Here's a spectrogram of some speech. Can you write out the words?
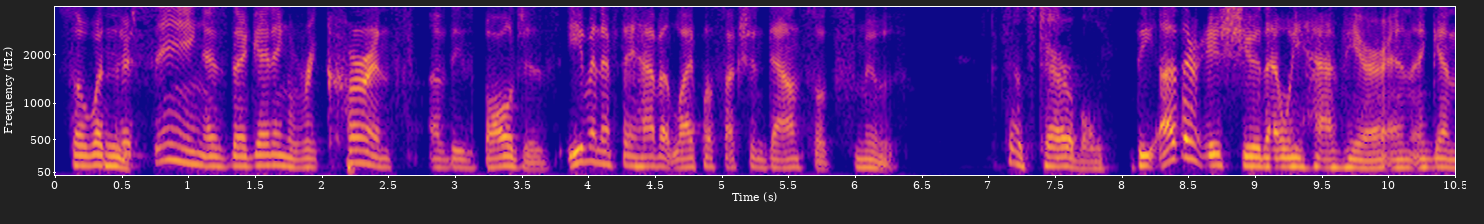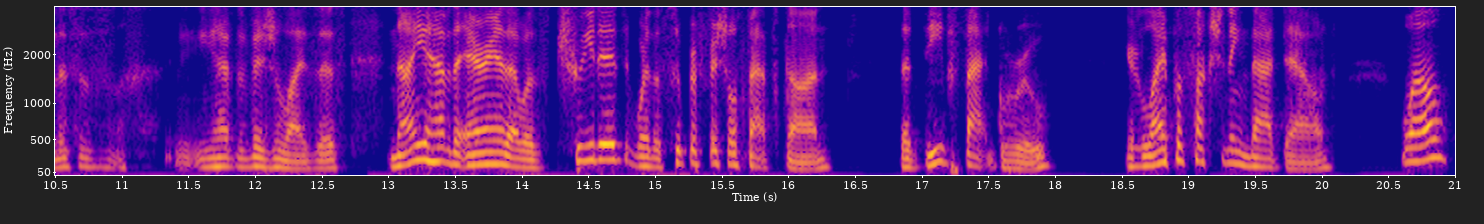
So what mm. they're seeing is they're getting recurrence of these bulges, even if they have it liposuction down so it's smooth. It sounds terrible. The other issue that we have here, and again, this is you have to visualize this. Now you have the area that was treated where the superficial fat's gone, the deep fat grew. You're liposuctioning that down. Well,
